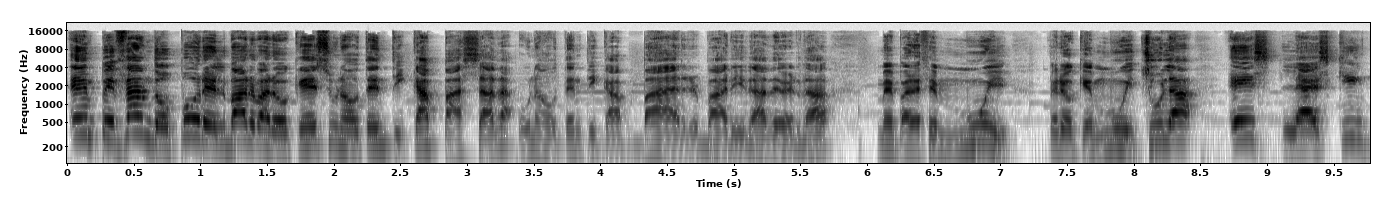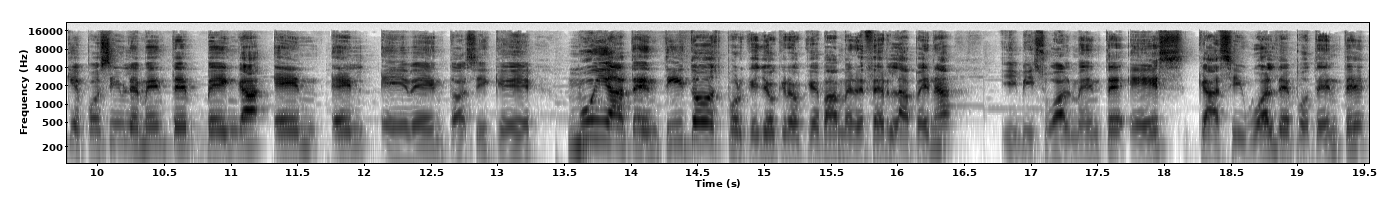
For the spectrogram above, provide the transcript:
Empezando por el bárbaro, que es una auténtica pasada, una auténtica barbaridad, de verdad. Me parece muy, pero que muy chula. Es la skin que posiblemente venga en el evento, así que muy atentitos porque yo creo que va a merecer la pena y visualmente es casi igual de potente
